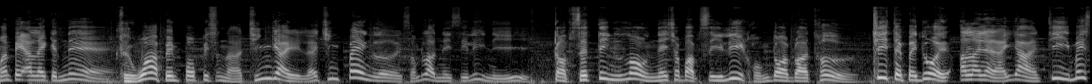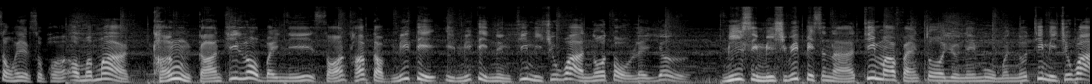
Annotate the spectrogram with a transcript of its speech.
มันเป็นอะไรกันแน่ ถือว่าเป็นปมปริศนาชิ้นใหญ่และชิ้นแป้งเลยสำหรับในซีรีส์นี้ กับเซตติ้งโลกในฉบับซีรีส์ของดอนบราเธอร์ที่เต็มไปด้วยอะไรหลาย ๆ อย่างที่ไม่ส่งเหตุสมผลเอามามากทั้งการที่โลกใบนี้สอนทับกับมิติอีกมิติหนึ่งที่มีชื่อว่าโนโตเลเยอร์ มีสิ่งมีชีวิตปริศนาที่มาแฝงตัวอยู่ในหมู่มนุษย์ที่มีชื่อว่า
